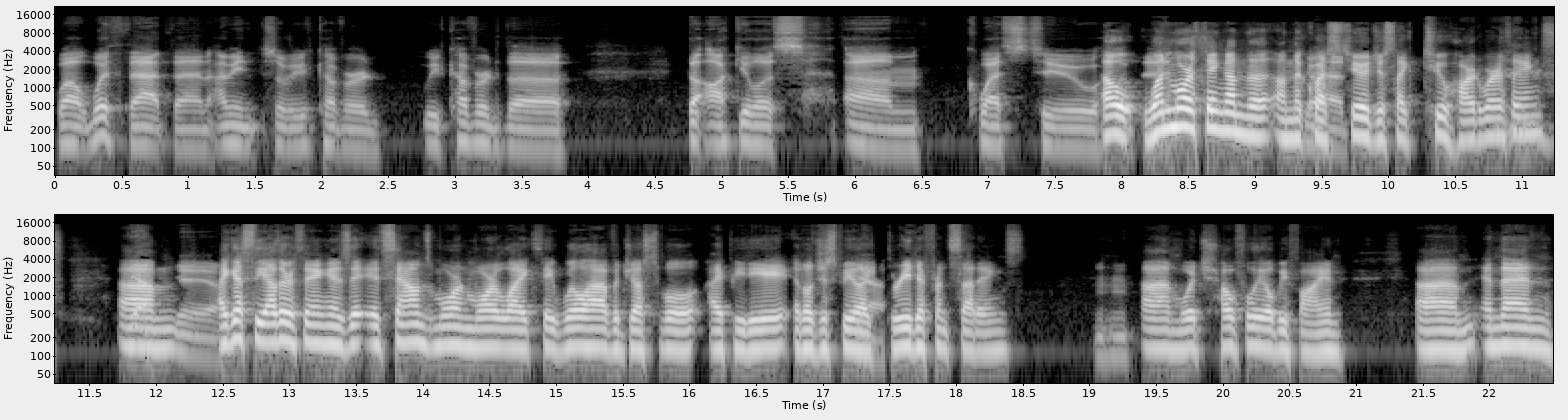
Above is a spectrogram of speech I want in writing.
Well, with that, then I mean, so we've covered we've covered the the Oculus um, Quest Two. Oh, one more thing on the on the Go Quest ahead. 2, just like two hardware things. Yeah, Um, yeah, yeah. I guess the other thing is it, it sounds more and more like they will have adjustable IPD. It'll just be like Yeah. three different settings. Mhm. um, which hopefully will be fine. Um, and then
